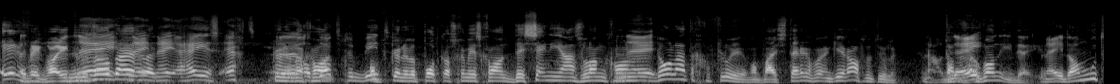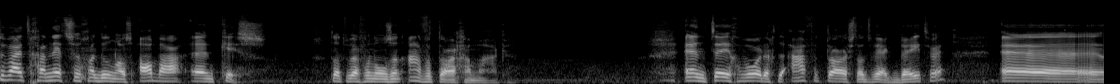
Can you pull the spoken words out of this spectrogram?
Dat vind ik wel interessant nee, nee, eigenlijk. nee, hij is echt Kunnen eh, op gewoon, dat gebied... Kunnen we podcastgemis gewoon decennia's lang gewoon Nee. door laten vloeien? Want wij sterven een keer af natuurlijk. Nou, Dat nee. is ook wel een idee. Nee, dan moeten wij het gaan net zo gaan doen als ABBA en KISS. Dat we van ons een avatar gaan maken. En tegenwoordig de avatars, dat werkt beter. Eh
